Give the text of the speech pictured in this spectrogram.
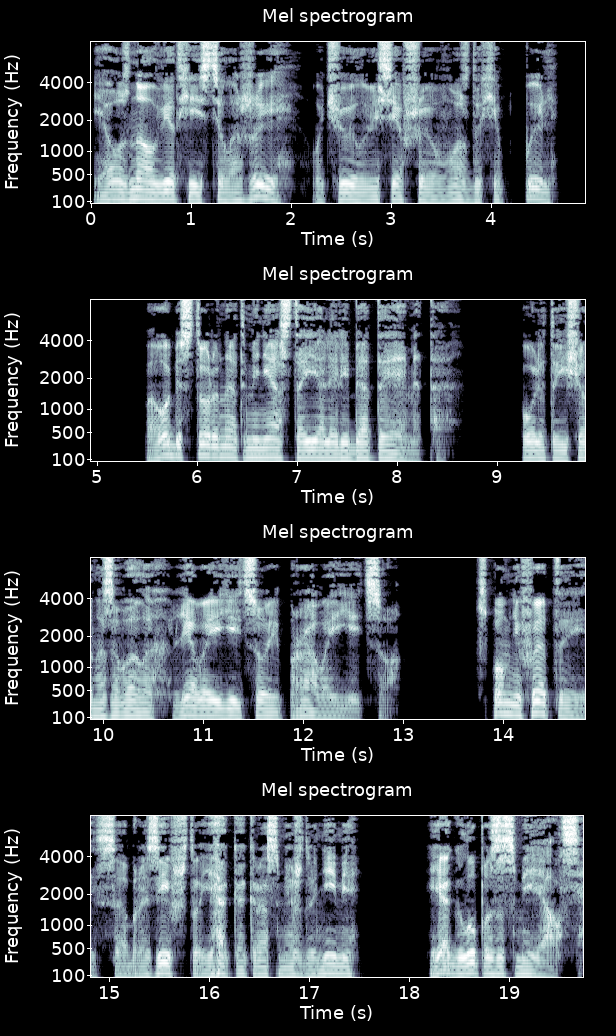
Я узнал ветхие стеллажи, учуял висевшую в воздухе пыль. По обе стороны от меня стояли ребята Эммета. Оля-то еще называл их «левое яйцо» и «правое яйцо». Вспомнив это и сообразив, что я как раз между ними, я глупо засмеялся.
